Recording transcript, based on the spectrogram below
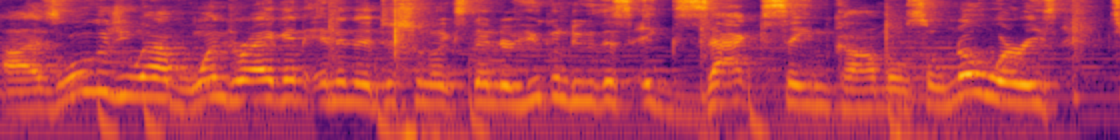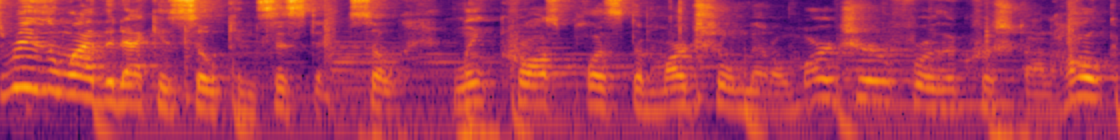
uh, as long as you have one dragon and an additional extender, you can do this exact same combo, so no worries. It's the reason why the deck is so consistent. So Link Cross plus the Martial Metal Marcher for the Crystron Hulk,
